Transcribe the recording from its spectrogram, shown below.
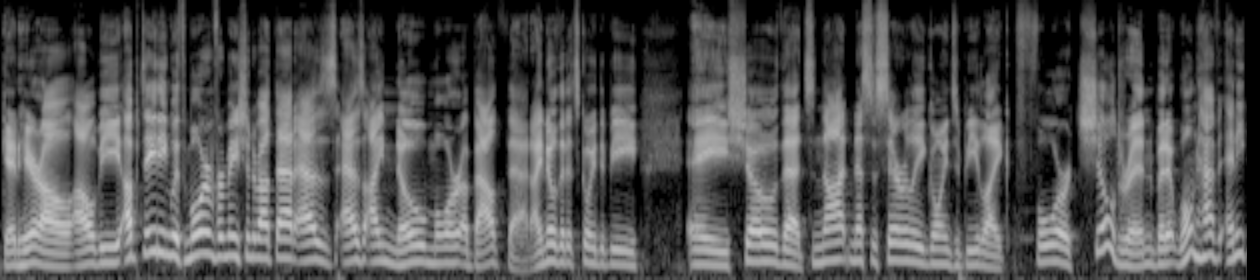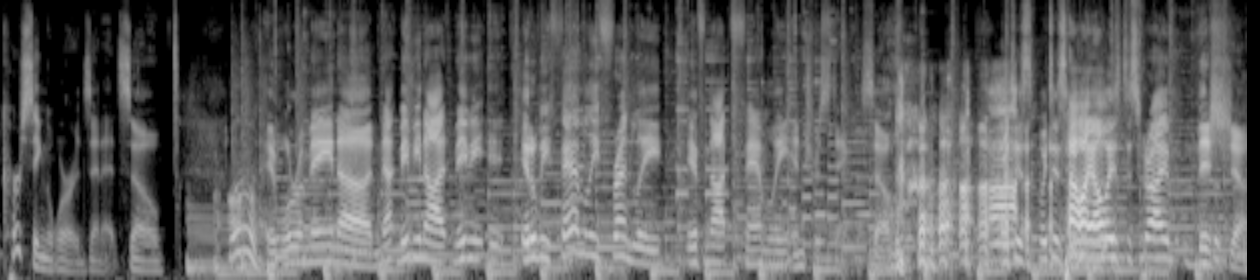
get here. I'll I'll be updating with more information about that as as I know more about that. I know that it's going to be a show that's not necessarily going to be like for children, but it won't have any cursing words in it. So it will remain uh, not, maybe not maybe it, it'll be family friendly if not family interesting. So which is which is how I always describe this show.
